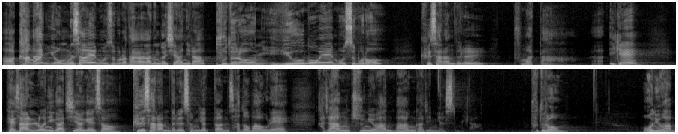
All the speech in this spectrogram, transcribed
아, 강한 용사의 모습으로 다가가는 것이 아니라 부드러운 유모의 모습으로 그 사람들을 품었다. 아, 이게 데살로니가 지역에서 그 사람들을 섬겼던 사도 바울의 가장 중요한 마음가짐이었습니다. 부드러움, 온유함,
